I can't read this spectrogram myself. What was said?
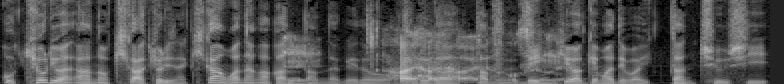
構距離は、あの、期間、距離じゃない、期間は長かったんだけど、んはいはいはいそれが多分連休明けまでは一旦中止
